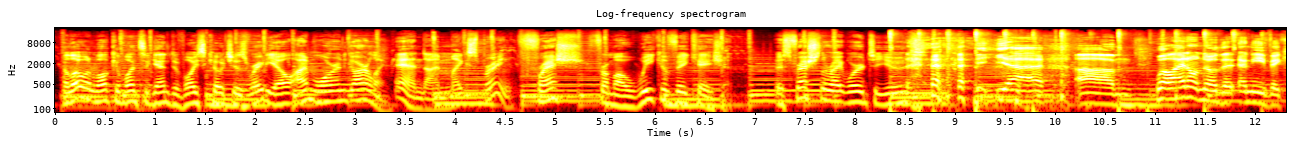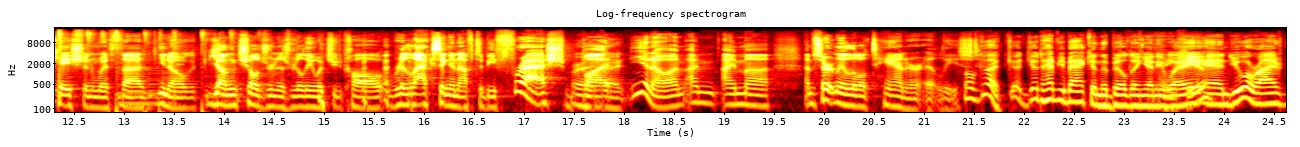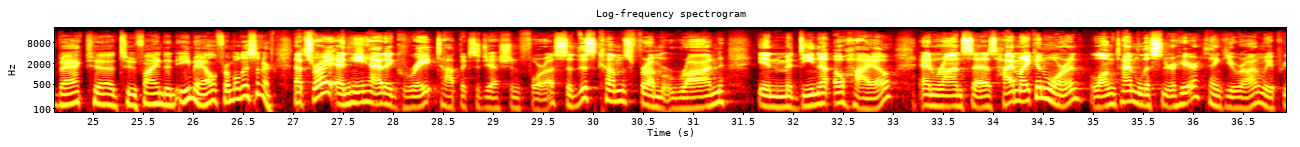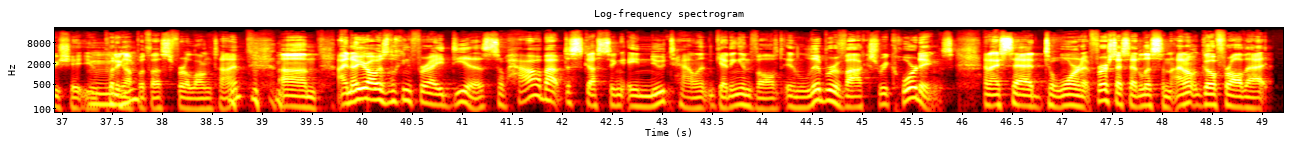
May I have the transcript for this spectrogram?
Hello and welcome once again to Voice Coaches Radio. I'm Warren Garling, And I'm Mike Spring. fresh from a week of vacation. Is fresh the right word to use? yeah. Um, well, I don't know that any vacation with uh, you know young children is really what you'd call relaxing enough to be fresh. Right, but right. you know, I'm I'm I'm uh, I'm certainly a little tanner at least. well, good, good, good to have you back in the building anyway. you. And you arrived back to, to find an email from a listener. That's right. And he had a great topic suggestion for us. So this comes from Ron in Medina, Ohio. And Ron says, Hi, Mike and Warren, longtime listener here. Thank you, Ron. We appreciate you putting up with us for a long time. um, I know you're always looking for ideas. So how about discussing a new talent getting involved in LibriVox recordings? And I said to Warren at first, I said, Listen, I don't go for all that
